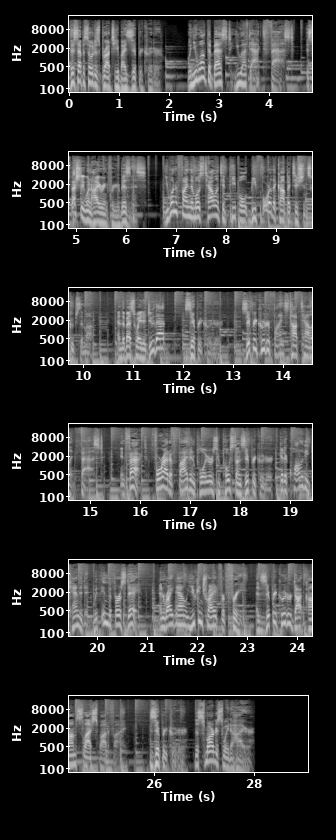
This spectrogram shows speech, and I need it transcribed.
This episode is brought to you by ZipRecruiter. When you want the best, you have to act fast, especially when hiring for your business. You want to find the most talented people before the competition scoops them up. And the best way to do that? ZipRecruiter. ZipRecruiter finds top talent fast. In fact, four out of five employers who post on ZipRecruiter get a quality candidate within the first day. And right now, you can try it for free at ziprecruiter.com slash Spotify. ZipRecruiter, the smartest way to hire.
